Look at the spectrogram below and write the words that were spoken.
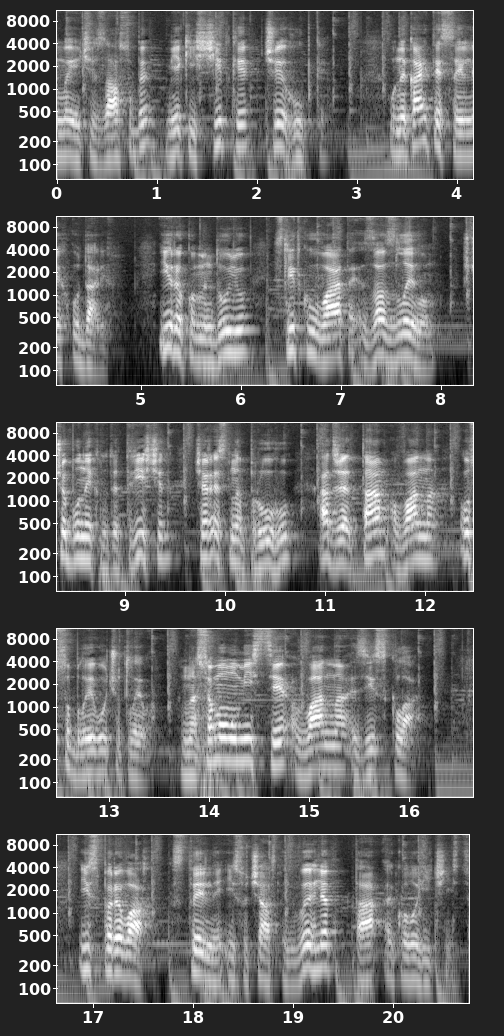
миючі засоби, м'які щітки чи губки. Уникайте сильних ударів. І рекомендую слідкувати за зливом, щоб уникнути тріщин через напругу, адже там ванна особливо чутлива. На сьомому місці ванна зі скла. Із переваг стильний і сучасний вигляд та екологічність.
